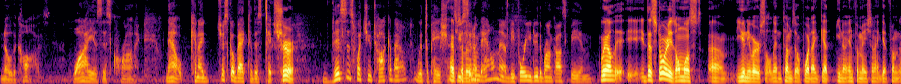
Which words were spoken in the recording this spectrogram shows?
know the cause. Why is this chronic? Now, can I just go back to this picture? Sure. This is what you talk about with the patients. You sit them down uh, before you do the bronchoscopy and Well, i- i- the story is almost um, universal in terms of what I get, you know, information I get from the.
